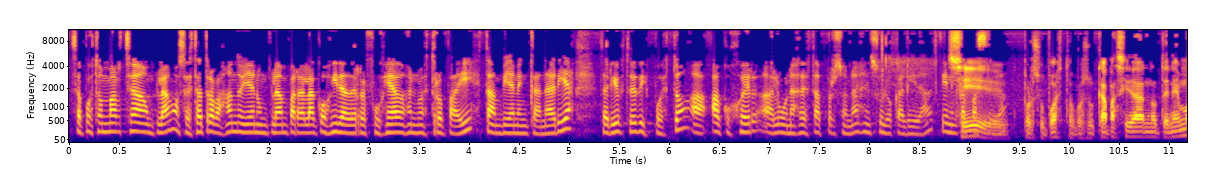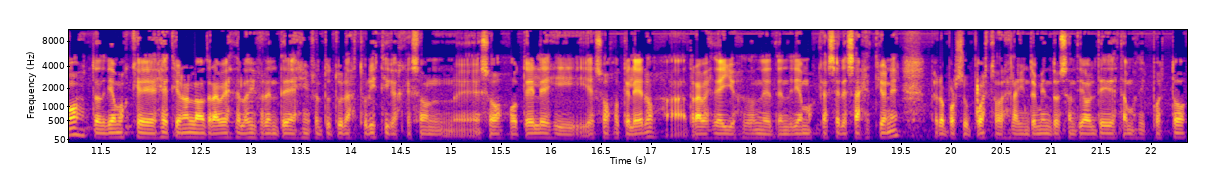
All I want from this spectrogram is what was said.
¿Se ha puesto en marcha un plan o se está trabajando ya en un plan para la acogida de refugiados en nuestro país, también en Canarias? ¿Estaría usted dispuesto a acoger a algunas de estas personas en su localidad? sí, por supuesto. Por su capacidad no tenemos, tendríamos que gestionarlo a través de las diferentes infraestructuras turísticas que son eh, esos hoteles y esos hoteleros, a través de ellos es donde tendríamos que hacer esas gestiones, pero por supuesto desde el Ayuntamiento de Santiago del Teide estamos dispuestos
